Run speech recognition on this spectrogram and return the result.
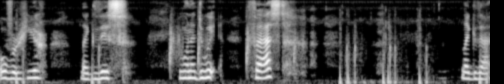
over here like this. You want to do it fast like that.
